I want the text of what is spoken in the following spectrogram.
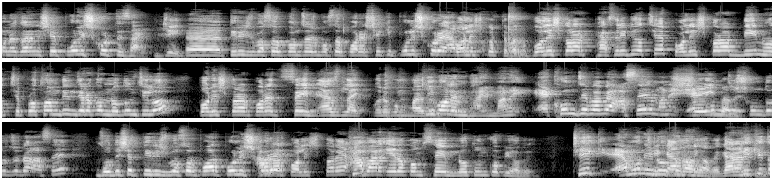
মনে করেন সে পলিশ করতে চায় জি। তিরিশ বছর পঞ্চাশ বছর পরে সে কি পলিশ করে পলিশ করতে পারবে। পলিশ করার ফ্যাসিলিটি হচ্ছে পলিশ করার দিন হচ্ছে প্রথম দিন যেরকম নতুন ছিল পলিশ করার পরে সেম অ্যাজ লাইক ওরকম হয় কি বলেন ভাই? মানে এখন যেভাবে আছে মানে এখন যে সৌন্দর্যটা আছে যদি সে তিরিশ বছর পর পলিশ করে পলিশ করে আবার এরকম সেম নতুন কপি হবে। ঠিক এমনই নতুন হবে। গ্যারান্টি লিখিত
